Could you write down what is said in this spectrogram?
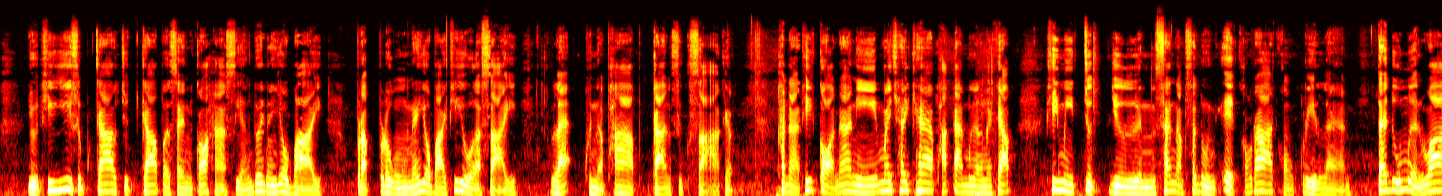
ำอยู่ที่ 29.9%ก็หาเสียงด้วยนโยบาย ปรับปรุงนโยบายที่อยู่อาศัย และคุณภาพการศึกษาครับขณะที่ก่อนหน้านี้ไม่ใช่แค่พรรคการเมืองนะครับ ที่มีจุดยืนสนับสนุนเอกราชของกรีนแลนด์ แต่ดูเหมือนว่า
